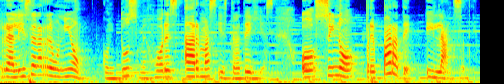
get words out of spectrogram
Realiza la reunión con tus mejores armas y estrategias. O si no, prepárate y lánzate.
